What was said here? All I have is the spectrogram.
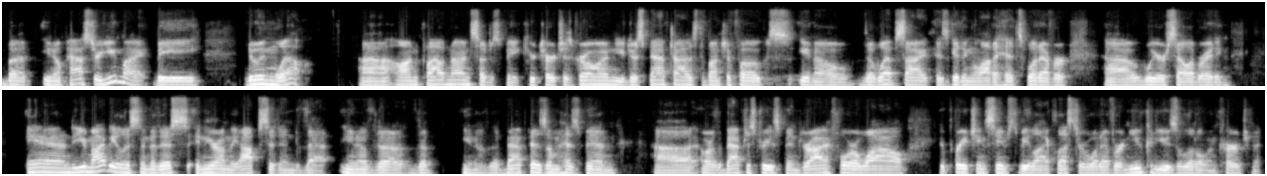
but you know, Pastor, you might be doing well uh, on cloud nine, so to speak. Your church is growing. You just baptized a bunch of folks. You know, the website is getting a lot of hits. Whatever uh, we're celebrating, and you might be listening to this, and you're on the opposite end of that. You know, the the you know the baptism has been uh, or the baptistry has been dry for a while. Your preaching seems to be lackluster, or whatever, and you could use a little encouragement.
